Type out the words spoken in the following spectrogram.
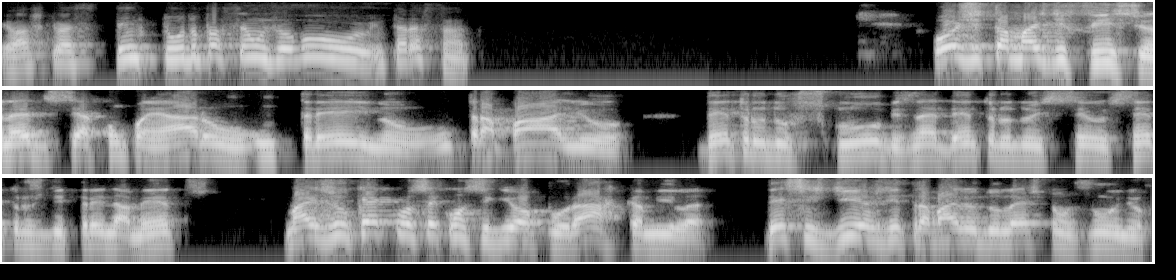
Eu acho que vai, tem tudo para ser um jogo interessante. Hoje está mais difícil né, de se acompanhar um, um treino, um trabalho dentro dos clubes, né, dentro dos seus centros de treinamentos. Mas o que é que você conseguiu apurar, Camila, desses dias de trabalho do Leston Júnior?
